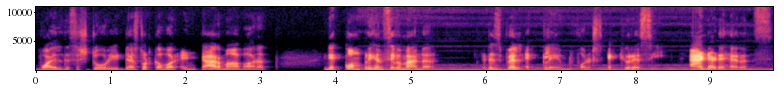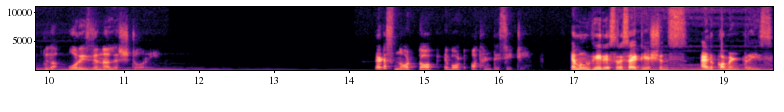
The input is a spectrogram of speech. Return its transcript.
While this story does not cover entire Mahabharata in a comprehensive manner, it is well acclaimed for its accuracy and adherence to the original story. Let us now talk about authenticity. Among various recitations and commentaries,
